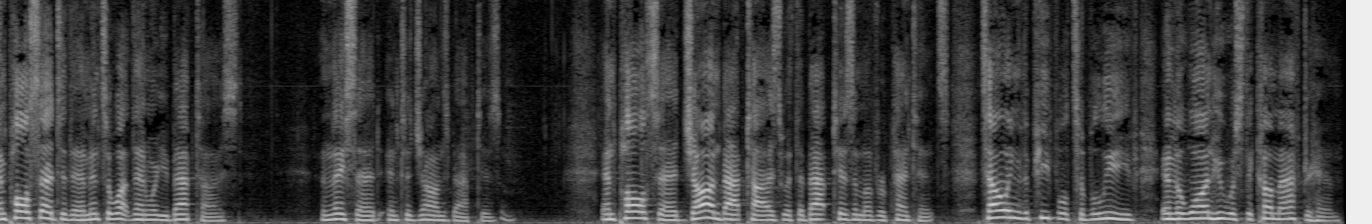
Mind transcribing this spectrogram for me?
And Paul said to them, Into what then were you baptized? And they said, Into John's baptism. And Paul said, John baptized with the baptism of repentance, telling the people to believe in the one who was to come after him,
